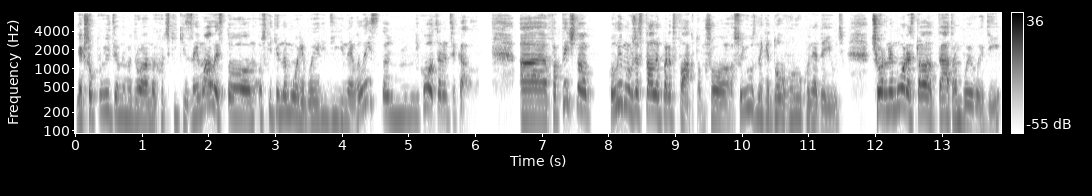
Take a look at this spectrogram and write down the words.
якщо повітряними дронами хоч скільки займались, то оскільки на морі бойові дії не велись, то нікого це не цікавило. А фактично, коли ми вже стали перед фактом, що союзники довгу руку не дають, Чорне море стало театром бойових дій,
